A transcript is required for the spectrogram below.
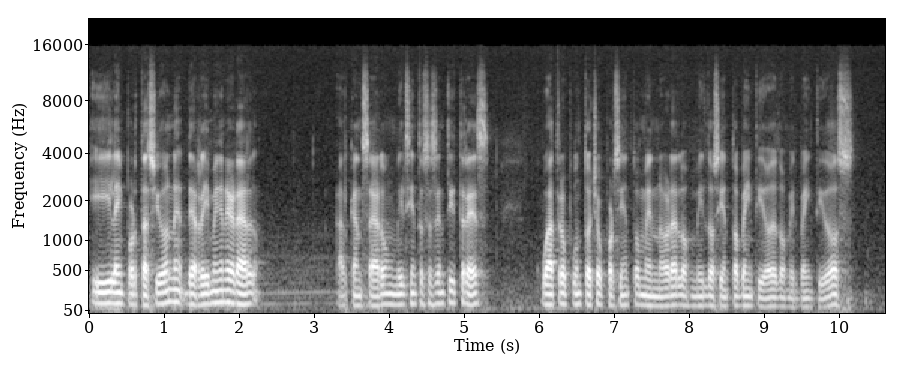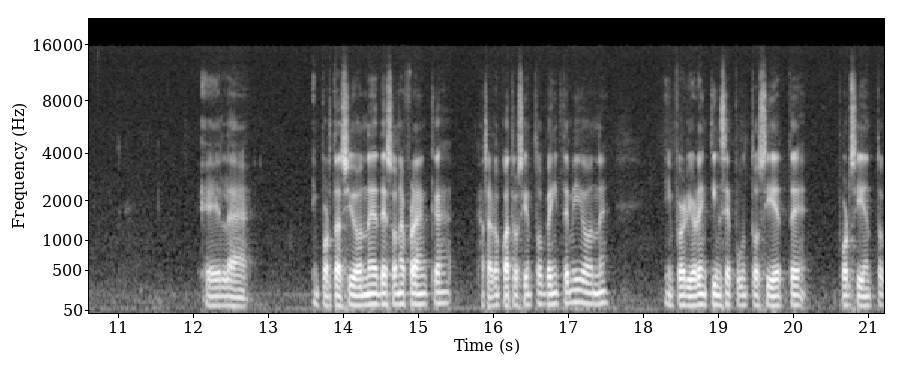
y las importaciones de régimen general alcanzaron 1163, 4.8% menor a los 1222 de 2022. Eh, las importaciones de zona franca alcanzaron 420 millones, inferior en 15.7%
